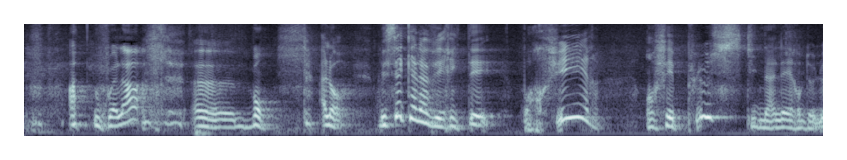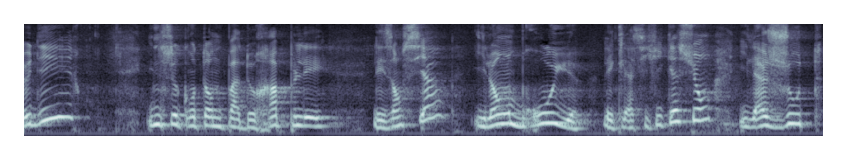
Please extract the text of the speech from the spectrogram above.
ah, voilà. Euh, bon, alors, mais c'est qu'à la vérité, Porphyre en fait plus qu'il n'a l'air de le dire. Il ne se contente pas de rappeler les anciens, il embrouille les classifications, il ajoute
